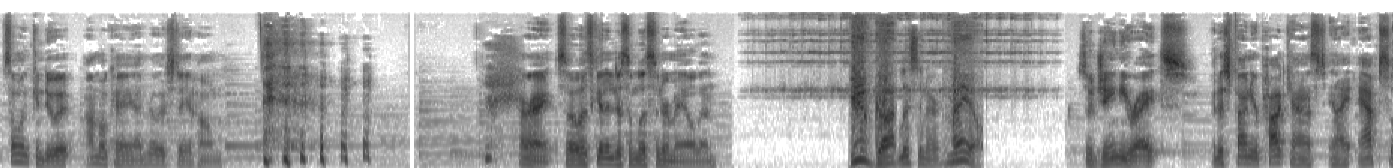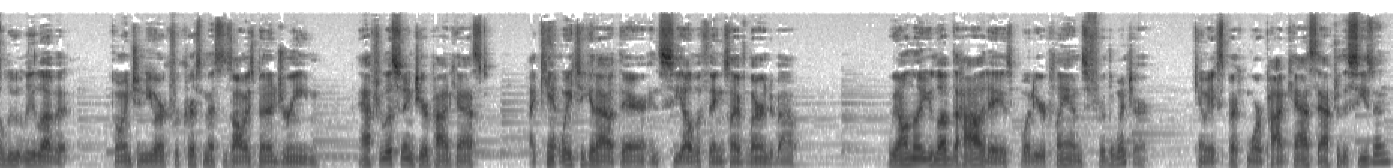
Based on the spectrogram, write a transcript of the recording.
Someone can do it. I'm okay. I'd rather stay at home. All right, so let's get into some listener mail then. You've got listener mail. So Janie writes, I just found your podcast and I absolutely love it. Going to New York for Christmas has always been a dream. After listening to your podcast, I can't wait to get out there and see all the things I've learned about. We all know you love the holidays. but What are your plans for the winter? Can we expect more podcasts after the season?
